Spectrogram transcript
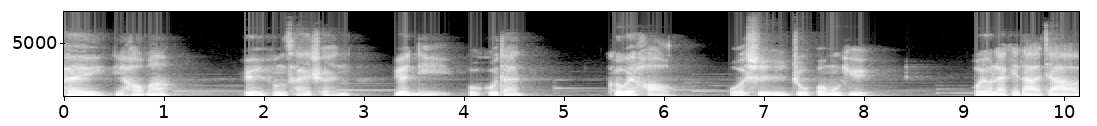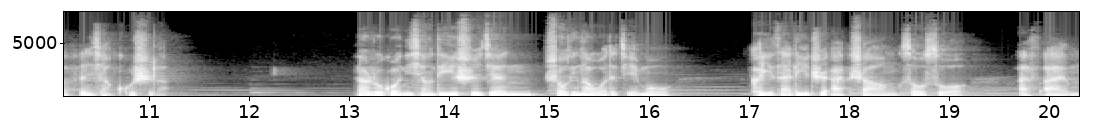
嘿，你好吗？愿风财神，愿你不孤单。各位好，我是主播木鱼，我又来给大家分享故事了。那如果你想第一时间收听到我的节目，可以在荔枝 App 上搜索 FM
